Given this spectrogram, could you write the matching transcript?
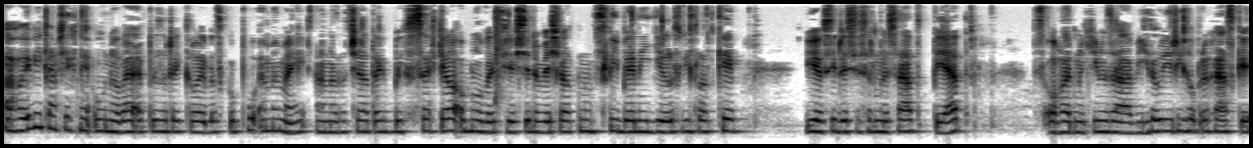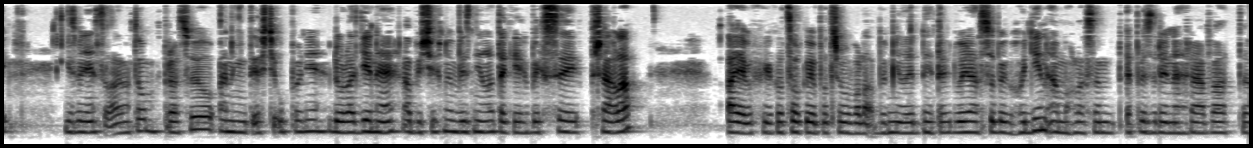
Ahoj, vítám všechny u nové epizody Kaleidoskopu MMA a na začátek bych se chtěla omluvit, že ještě nevyšel ten slíbený díl z výsledky UFC 275 s ohlednutím za výhrou Jiřího Procházky. Nicméně celé na tom pracuju a není to ještě úplně doladěné, aby všechno vyznělo tak, jak bych si přála. A já bych jako celkově potřebovala, aby měly dny tak dvojnásobek hodin a mohla jsem epizody nahrávat uh,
